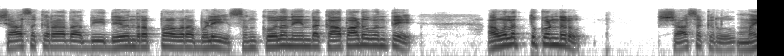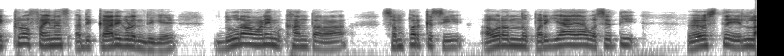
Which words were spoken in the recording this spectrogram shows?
ಶಾಸಕರಾದ ಬಿ. ದೇವೇಂದ್ರಪ್ಪ ಅವರ ಬಳಿ ಸಂಕೋಲನೆಯಿಂದ ಕಾಪಾಡುವಂತೆ ಅವಲತ್ತುಕೊಂಡರು. ಶಾಸಕರು ಮೈಕ್ರೋ ಫೈನಾನ್ಸ್ ಅಧಿಕಾರಿಗಳೊಂದಿಗೆ ದೂರವಾಣಿ ಮುಖಾಂತರ ಸಂಪರ್ಕಿಸಿ ಅವರನ್ನು ಪರ್ಯಾಯ ವಸತಿ ವ್ಯವಸ್ಥೆ ಇಲ್ಲ.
